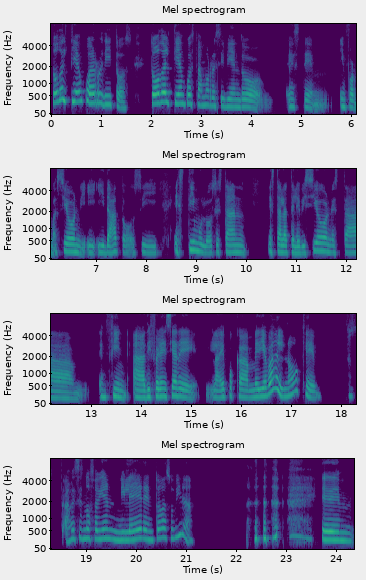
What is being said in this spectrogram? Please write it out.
todo el tiempo hay ruiditos, todo el tiempo estamos recibiendo este, información y, datos y estímulos, están, está la televisión, está, en fin, a diferencia de la época medieval, ¿no? Que pues, a veces no sabían ni leer en toda su vida. Em,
